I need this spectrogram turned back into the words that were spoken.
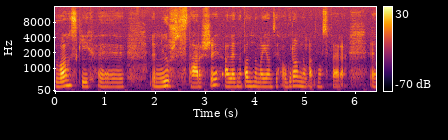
wąskich, e, już starszych, ale na pewno mających ogromną atmosferę. E,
